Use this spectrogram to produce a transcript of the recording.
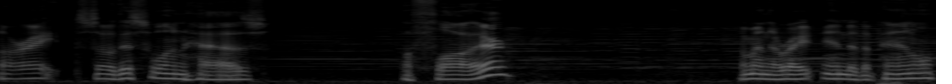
All right, so this one has a flaw there. I'm on the right end of the panel.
